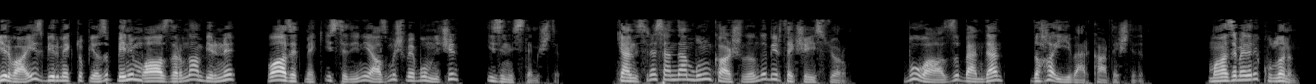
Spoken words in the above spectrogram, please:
Bir vaiz bir mektup yazıp benim vaazlarımdan birini vaaz etmek istediğini yazmış ve bunun için izin istemişti. Kendisine senden bunun karşılığında bir tek şey istiyorum. Bu vaazı benden daha iyi ver kardeş dedim. Malzemeleri kullanın.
